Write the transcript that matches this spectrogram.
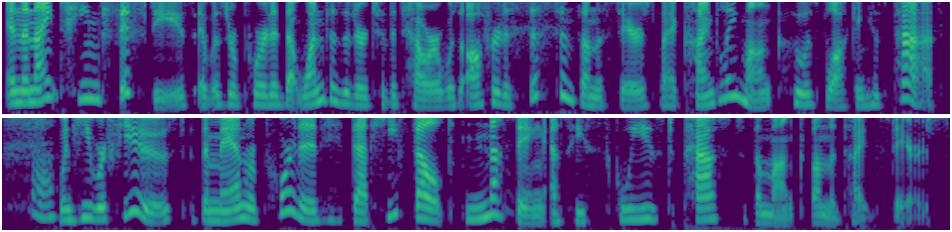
In the 1950s, it was reported that one visitor to the tower was offered assistance on the stairs by a kindly monk who was blocking his path. Aw. When he refused, the man reported that he felt nothing as he squeezed past the monk on the tight stairs.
